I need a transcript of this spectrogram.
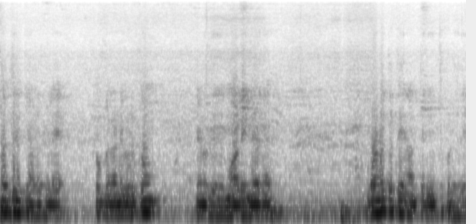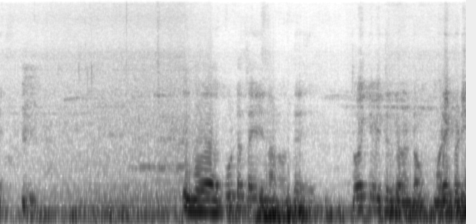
பத்திரிகையாளர்களே உங்கள் அனைவருக்கும் எனது மாலை நேர வணக்கத்தை நான் தெரிவித்துக் கொள்கிறேன். இந்த கூட்டத்தை நான் வந்து துவக்கி வைத்திருக்க வேண்டும் முறைப்படி.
